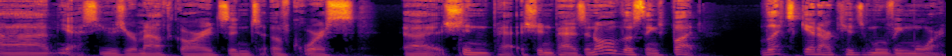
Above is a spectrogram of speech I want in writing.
uh, yes use your mouth guards and of course uh, shin, pa- shin pads and all of those things but let's get our kids moving more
